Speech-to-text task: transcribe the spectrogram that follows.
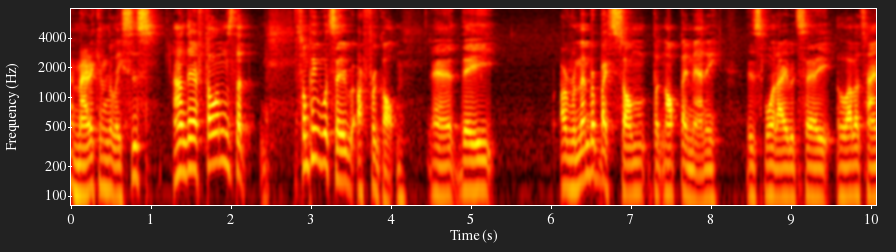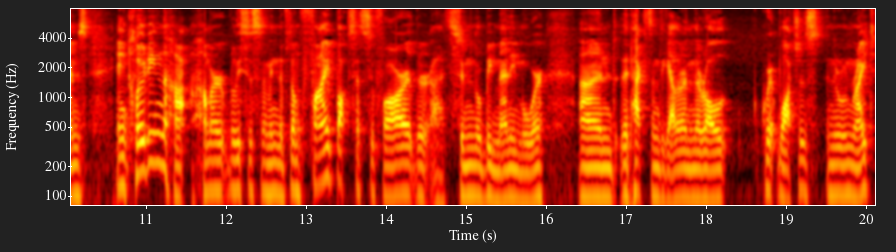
American releases, and they're films that some people would say are forgotten. Uh, they are remembered by some, but not by many, is what I would say a lot of times, including the ha- Hammer releases. I mean, they've done five box sets so far. There, I assume there'll be many more, and they package them together, and they're all great watches in their own right.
